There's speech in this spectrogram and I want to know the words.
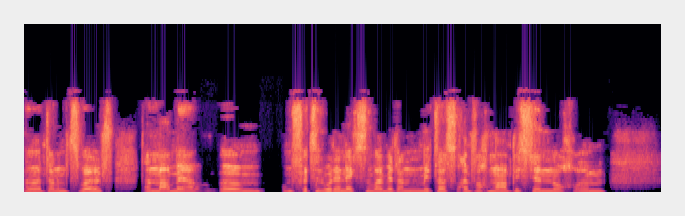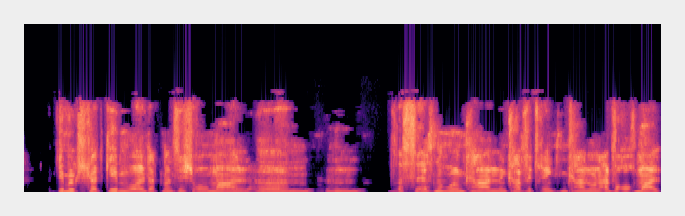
äh, dann um 12, dann machen wir ähm, um 14 Uhr den nächsten, weil wir dann mittags einfach mal ein bisschen noch ähm, die Möglichkeit geben wollen, dass man sich auch mal ähm, was zu essen holen kann, einen Kaffee trinken kann und einfach auch mal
